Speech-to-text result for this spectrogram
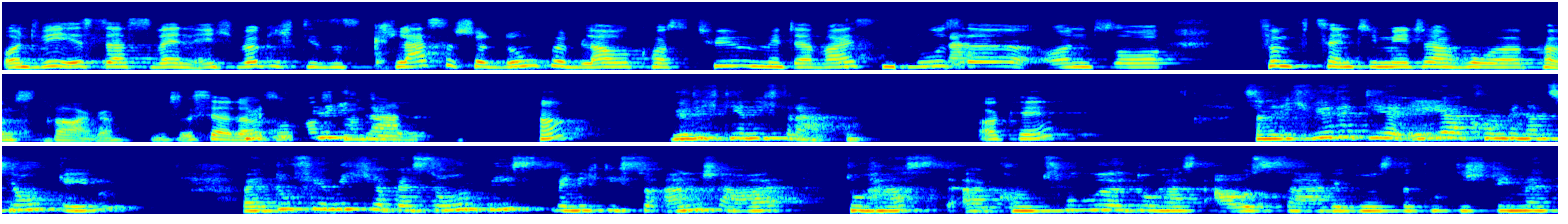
Und wie ist das, wenn ich wirklich dieses klassische dunkelblaue Kostüm mit der weißen Bluse und so fünf Zentimeter hohe Pumps trage? Das ist ja da so, was man so. Würde ich dir nicht raten. Okay. Sondern ich würde dir eher Kombination geben, weil du für mich eine Person bist, wenn ich dich so anschaue, du hast äh, Kontur, du hast Aussage, du hast eine gute Stimme.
